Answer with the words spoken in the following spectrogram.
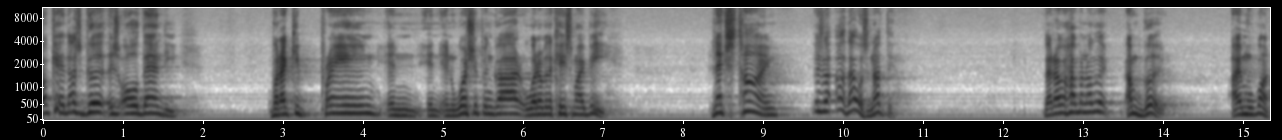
okay, that's good. It's all dandy. But I keep praying and, and, and worshiping God, whatever the case might be. Next time, it's like, oh, that was nothing. That I don't have another, I'm good. I move on.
